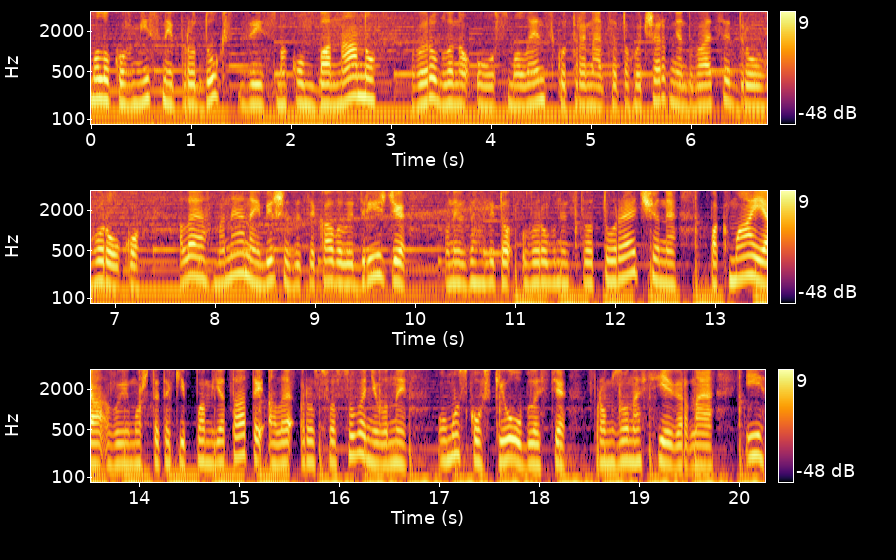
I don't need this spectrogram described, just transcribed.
молоковмісний продукт зі смаком банану, вироблено у Смоленську 13 червня 22 року. Але мене найбільше зацікавили дріжджі. Вони взагалі-то виробництво Туреччини, Пакмая. Ви можете такі пам'ятати, але розфасовані вони у Московській області, промзона Сєвєрна. І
